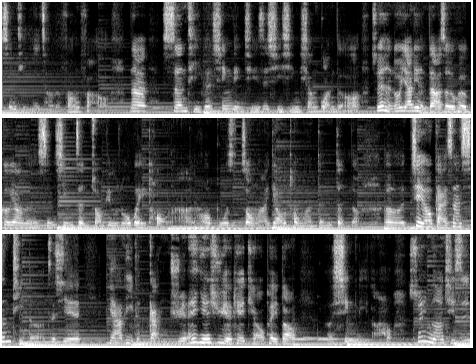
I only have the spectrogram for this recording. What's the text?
身体异常的方法哦。那身体跟心灵其实是息息相关的哦，所以很多压力很大的时候会有各样的身心症状，譬如说胃痛啊，然后脖子重啊、腰痛啊等等的。呃，借由改善身体的这些压力的感觉，哎，也许也可以调配到和心理然后。所以呢，其实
